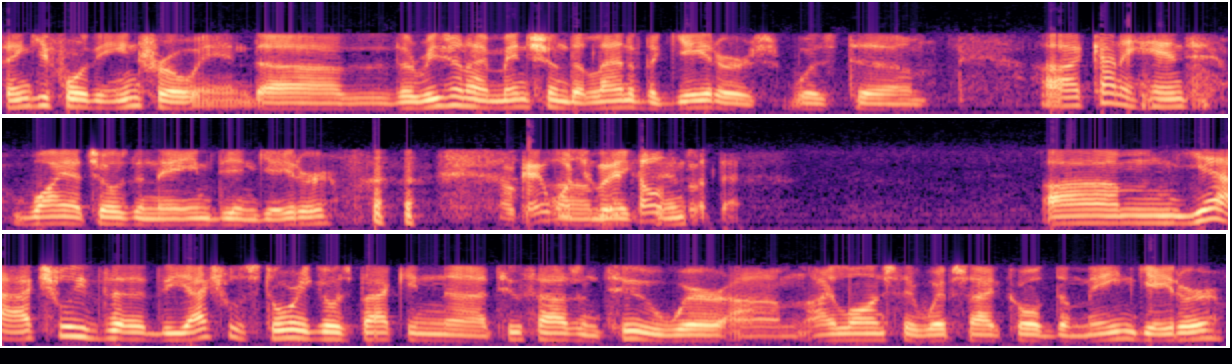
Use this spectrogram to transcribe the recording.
thank you for the intro. And uh, the reason I mentioned the land of the Gators was to uh, kind of hint why I chose the name DN Gator. okay, why don't you uh, tell sense. us about that? Um, yeah, actually, the the actual story goes back in uh, 2002, where um, I launched a website called Domain Gator.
